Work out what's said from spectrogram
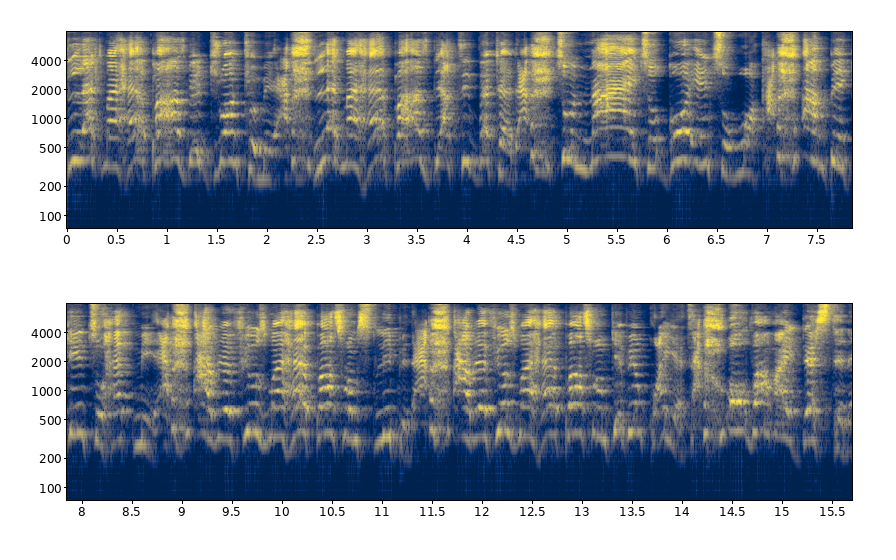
Let my helpers be drawn to me. Let my helpers be activated tonight to go into work and begin to help me. I refuse my helpers from sleeping. I refuse my helpers from keeping quiet over my destiny.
